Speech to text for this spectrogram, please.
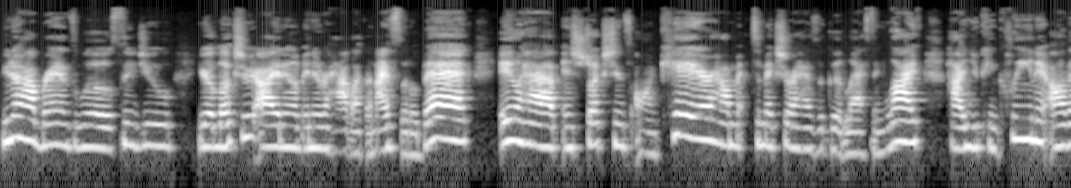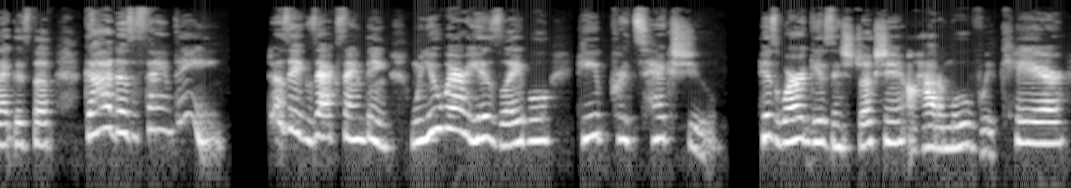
You know how brands will send you your luxury item and it'll have like a nice little bag. It'll have instructions on care, how to make sure it has a good lasting life, how you can clean it, all that good stuff. God does the same thing. Does the exact same thing. When you wear his label, he protects you. His word gives instruction on how to move with care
